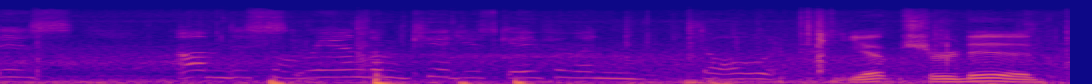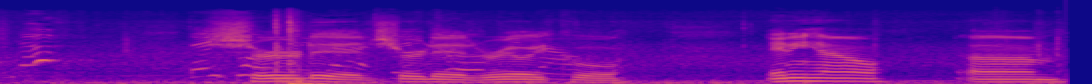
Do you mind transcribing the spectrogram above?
This, um, this random kid just gave him a dollar. Yep, sure did. They Sure did. Sure did. Really cool. Anyhow, um,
